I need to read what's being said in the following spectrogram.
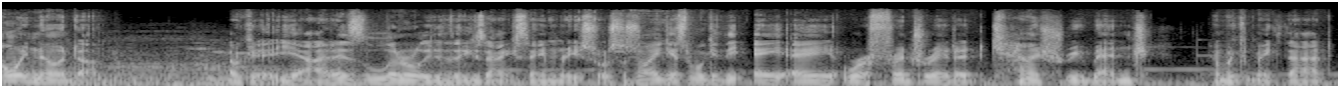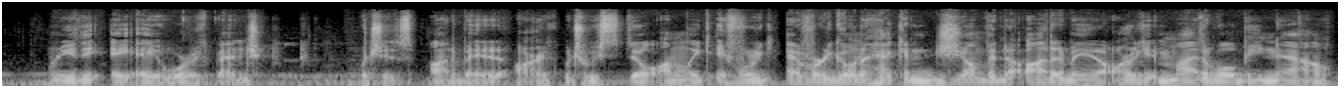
Oh, wait, no, it doesn't. Okay, yeah, it is literally the exact same resources. So I guess we get the AA refrigerated chemistry bench, and we can make that. We need the AA workbench, which is automated Ark, which we still, I'm like, if we're ever going to heck and jump into automated Ark, it might as well be now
